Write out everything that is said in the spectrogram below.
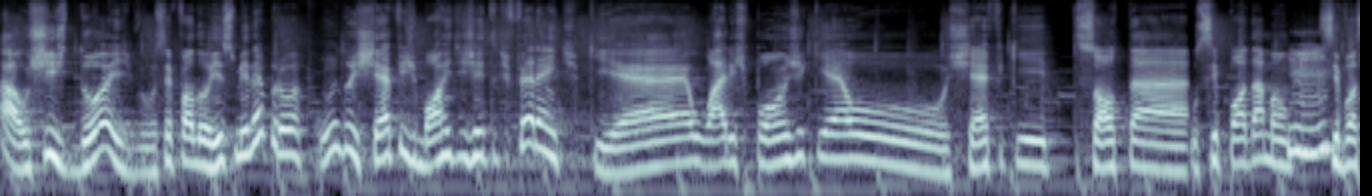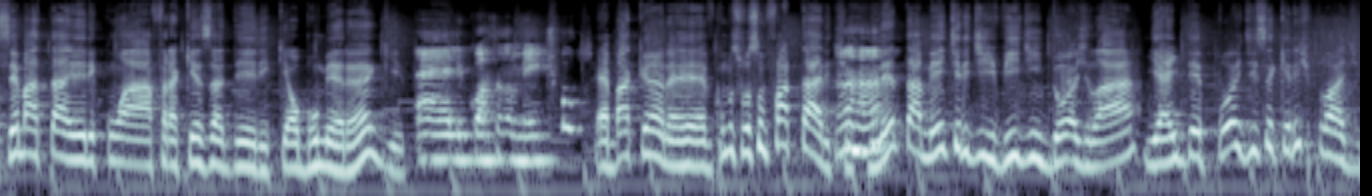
Ah, o X2, você falou isso, me lembrou. Um dos chefes morre de jeito diferente diferente, que é o Wario Sponge, que é o chefe que solta o cipó da mão. Uhum. Se você matar ele com a fraqueza dele, que é o boomerang, É, ele corta no meio, tipo, é bacana, é como se fosse um fatality. Aham. Lentamente ele divide em dois lá, e aí depois disso é que ele explode.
